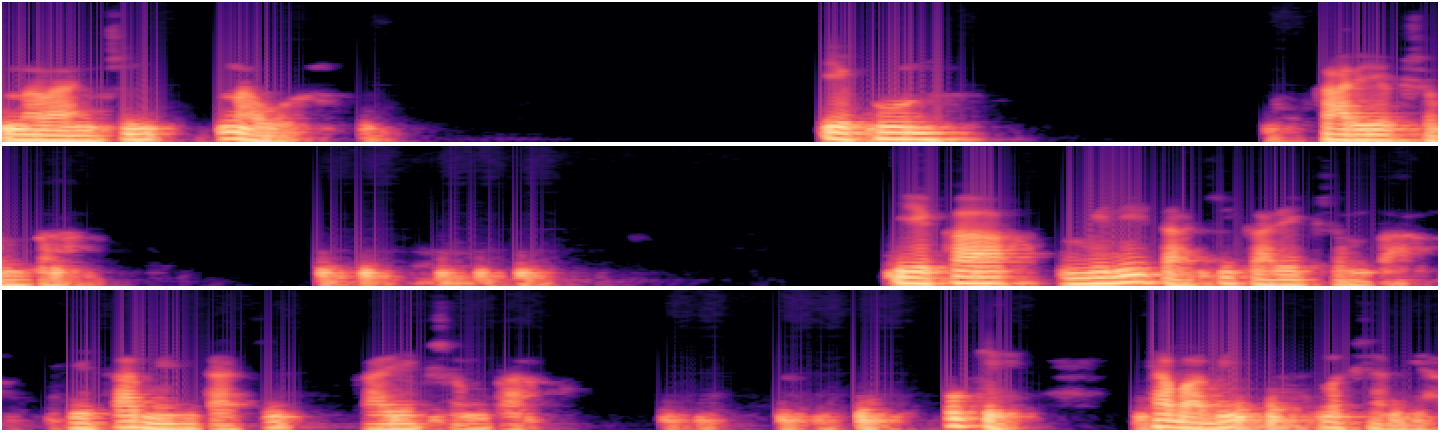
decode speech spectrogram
नळांची नावं. एकूण कार्यक्षमता. एका मिनिटाची कार्यक्षमता. एका मिनिटाची कार्यक्षमता. ओके ह्या बाबी लक्षात घ्या.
